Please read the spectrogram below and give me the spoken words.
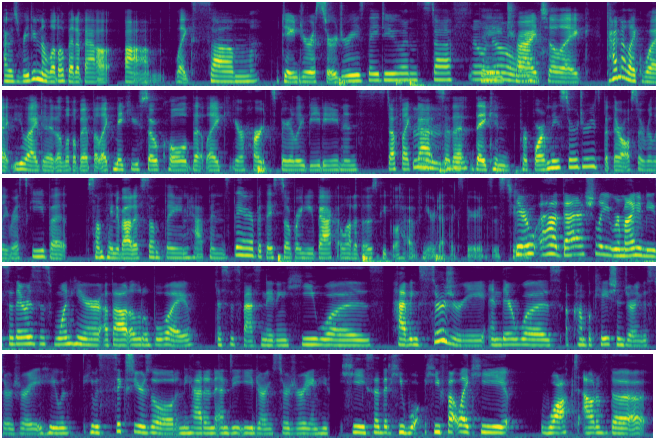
I was reading a little bit about um like some dangerous surgeries they do and stuff. Oh, they no. try to like kind of like what Eli did a little bit, but like make you so cold that like your heart's barely beating and stuff like that so that they can perform these surgeries, but they're also really risky, but something about if something happens there but they still bring you back a lot of those people have near death experiences too. There, uh, that actually reminded me. So there was this one here about a little boy this was fascinating. He was having surgery, and there was a complication during the surgery. He was he was six years old, and he had an NDE during surgery. And he he said that he he felt like he walked out of the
